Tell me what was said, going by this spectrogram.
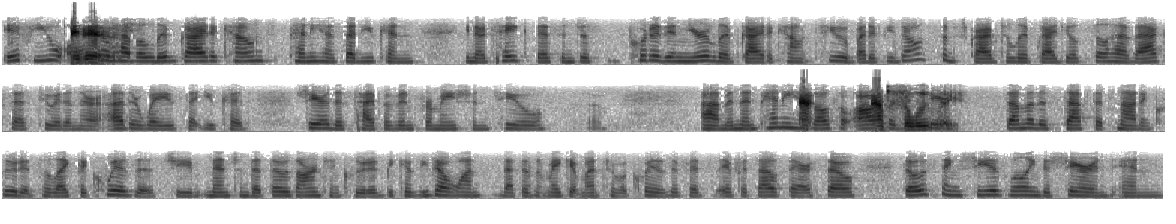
If you also have a LibGuide account, Penny has said you can you know, take this and just put it in your LibGuide account too. But if you don't subscribe to LibGuide, you'll still have access to it and there are other ways that you could share this type of information too. So, um, and then Penny has also offered to share Absolutely. Some of the stuff that's not included. So like the quizzes, she mentioned that those aren't included because you don't want that doesn't make it much of a quiz if it's if it's out there. So those things she is willing to share and, and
